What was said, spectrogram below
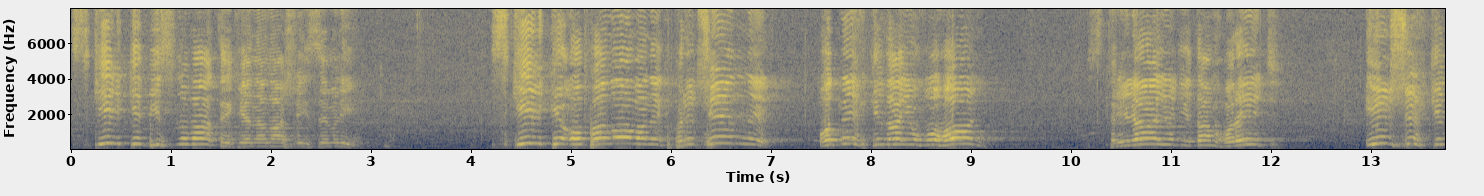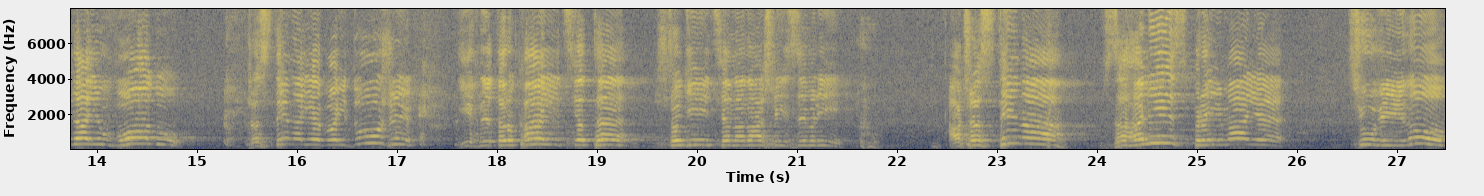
скільки біснуватих є на нашій землі. Скільки опанованих причинних, одних кидає в вогонь, стріляють і там горить, інших кидає в воду, частина є байдужих, їх не торкається те, що діється на нашій землі. А частина взагалі сприймає цю війну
